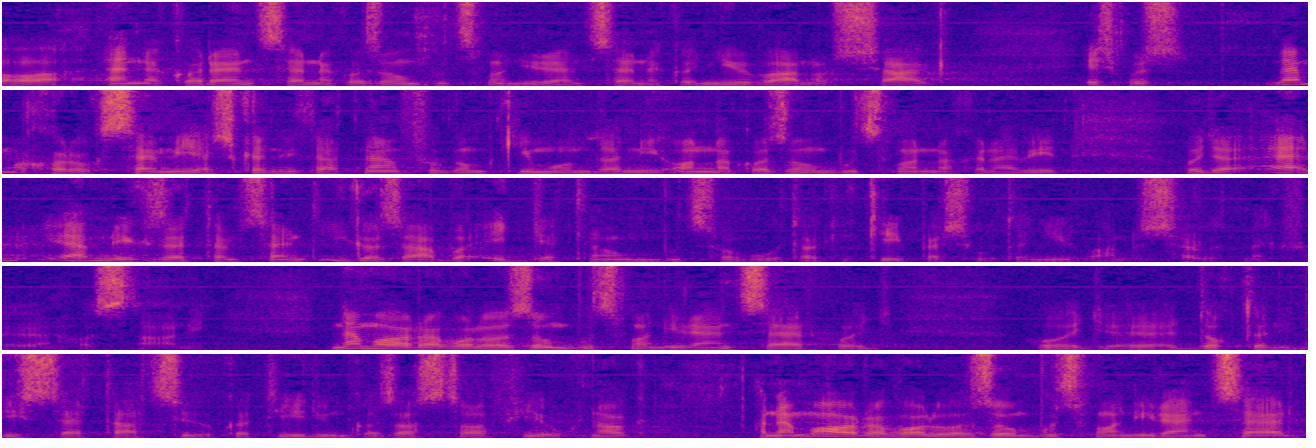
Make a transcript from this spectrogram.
a, ennek a rendszernek, az ombudsmani rendszernek a nyilvánosság, és most nem akarok személyeskedni, tehát nem fogom kimondani annak az ombudsmannak a nevét, hogy a emlékezetem szerint igazából egyetlen ombudsman volt, aki képes volt a nyilvánosságot megfelelően használni. Nem arra való az ombudsmani rendszer, hogy, hogy doktori disszertációkat írjunk az asztalfiúknak, hanem arra való az ombudsmani rendszer,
